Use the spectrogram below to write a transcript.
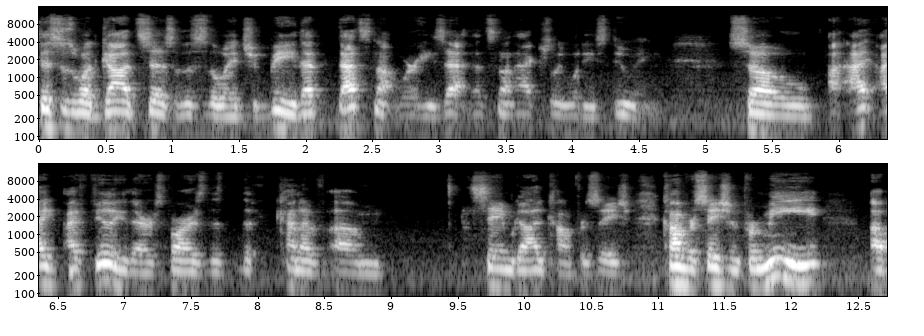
this is what God says, so this is the way it should be. That that's not where he's at. That's not actually what he's doing. So I I, I feel you there as far as the, the kind of um, same God conversation. Conversation for me, uh,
